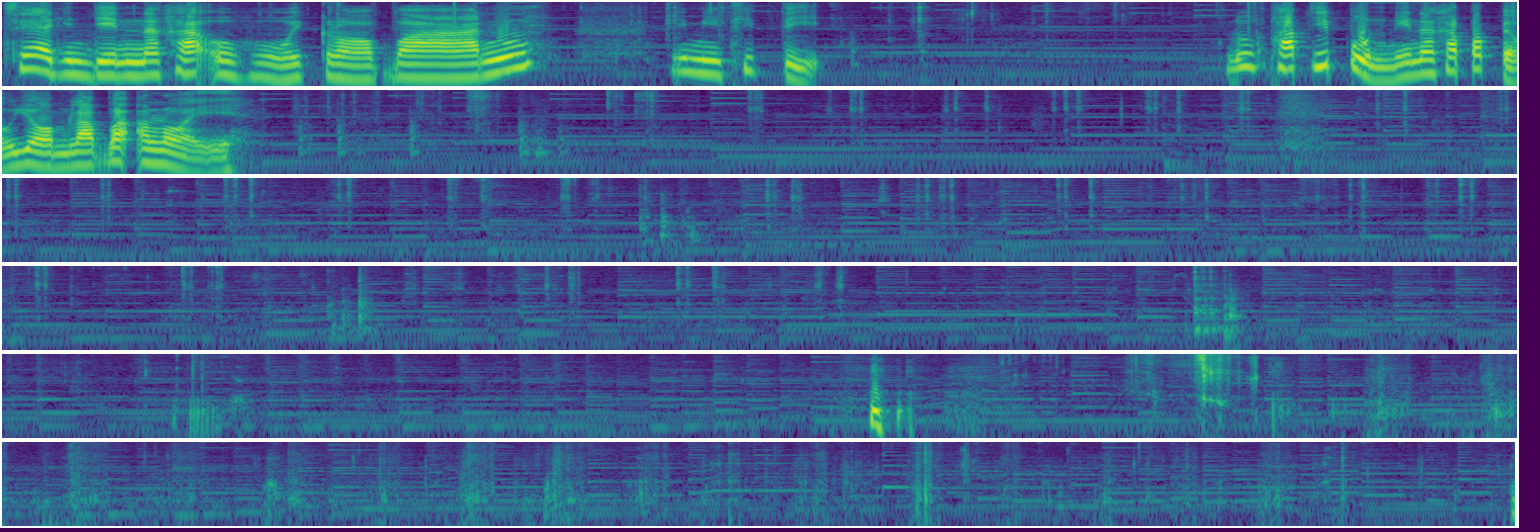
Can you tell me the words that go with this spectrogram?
แช่เย็นๆนะคะ โอ้โหกรอบหวาน ไม่มีทิฏฐิลูกพับญี่ปุ่นนี่นะคะป้าเป๋วยอมรับว่าอร่อย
